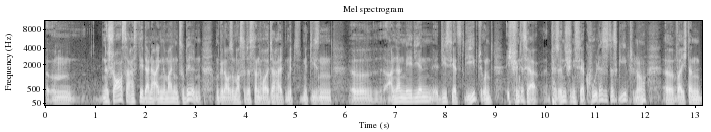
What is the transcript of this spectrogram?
ähm, eine Chance hast, dir deine eigene Meinung zu bilden. Und genauso machst du das dann heute halt mit, mit diesen äh, anderen Medien, die es jetzt gibt. Und ich finde es ja, persönlich finde ich es sehr cool, dass es das gibt, ne? äh, weil ich dann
